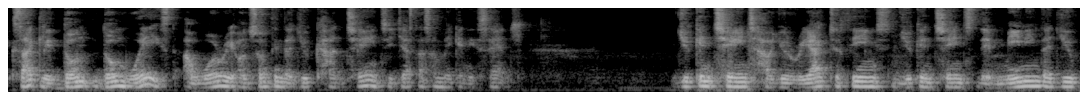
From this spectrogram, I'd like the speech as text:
exactly. Don't don't waste a worry on something that you can't change. It just doesn't make any sense. You can change how you react to things. You can change the meaning that you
